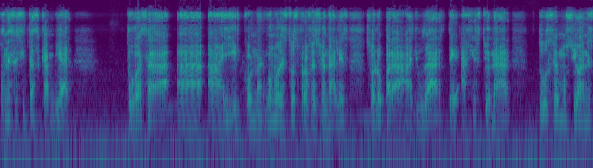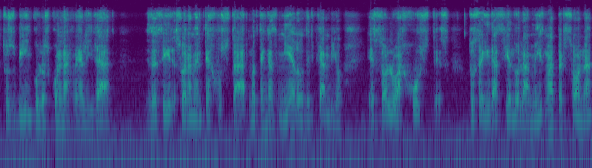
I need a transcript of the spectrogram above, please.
no necesitas cambiar tú vas a, ir con alguno de estos profesionales solo para ayudarte a gestionar tus emociones, tus vínculos con la realidad. Es decir, solamente ajustar. No tengas miedo del cambio. Es solo ajustes. Tú seguirás siendo la misma persona,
